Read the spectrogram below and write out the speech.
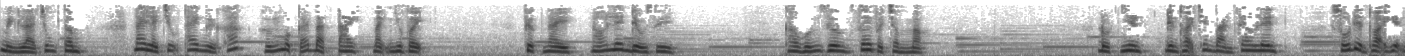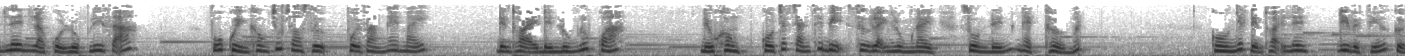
mình là trung tâm, nay lại chịu thay người khác hứng một cái bạt tay mạnh như vậy. Việc này nói lên điều gì? Cao hướng dương rơi vào trầm mặc. Đột nhiên, điện thoại trên bàn reo lên. Số điện thoại hiện lên là của Lục Ly Giã. Vũ Quỳnh không chút do dự, vội vàng nghe máy. Điện thoại đến đúng lúc quá. Nếu không, cô chắc chắn sẽ bị sự lạnh lùng này dồn đến nghẹt thở mất. Cô nhấc điện thoại lên, đi về phía cửa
